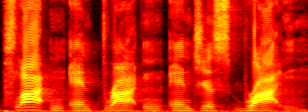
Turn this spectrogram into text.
plotting and throtting and just rotten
